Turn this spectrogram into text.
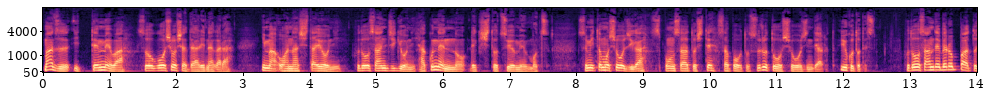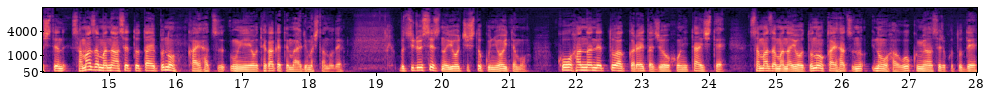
まず1点目は、総合商社でありながら、今お話したように、不動産事業に100年の歴史と強みを持つ、住友商事がスポンサーとしてサポートする投資法人であるということです。不動産デベロッパーとして様々なアセットタイプの開発、運営を手掛けてまいりましたので、物流施設の用地取得においても、広範なネットワークから得た情報に対して、様々な用途の開発のノウハウを組み合わせることで、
